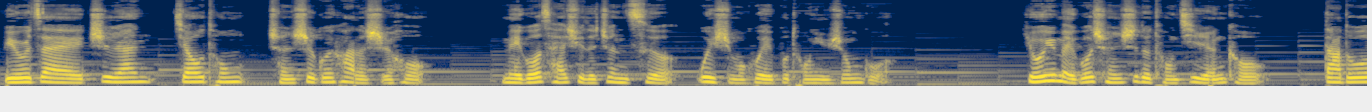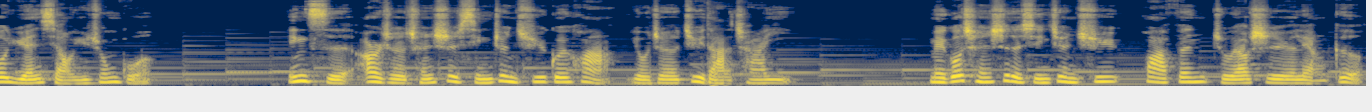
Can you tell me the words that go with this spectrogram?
比如在治安、交通、城市规划的时候。美国采取的政策为什么会不同于中国？由于美国城市的统计人口大多远小于中国，因此二者城市行政区规划有着巨大的差异。美国城市的行政区划分主要是两个：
